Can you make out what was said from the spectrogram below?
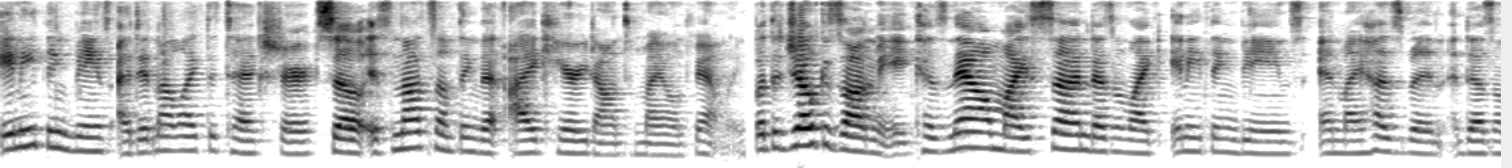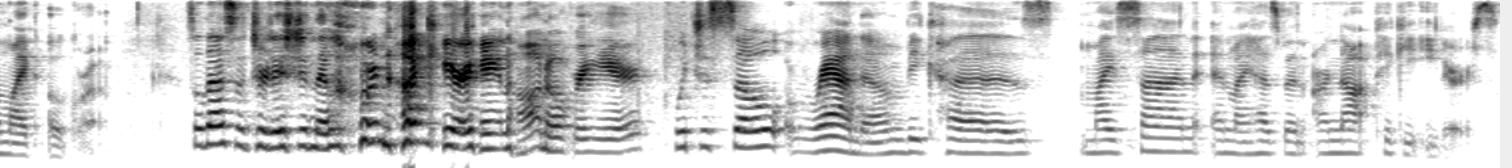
anything beans, I did not like the texture. So it's not something that I carried on to my own family. But the joke is on me because now my son doesn't like anything beans and my husband doesn't like okra. So that's a tradition that we're not carrying on over here, which is so random because my son and my husband are not picky eaters.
